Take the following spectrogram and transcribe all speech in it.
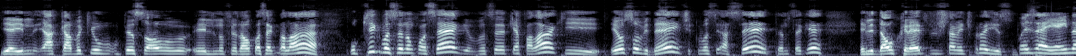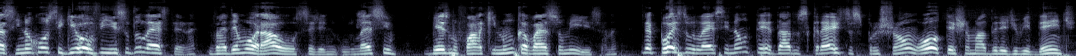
E aí acaba que o, o pessoal, ele no final consegue falar, ah, o que que você não consegue? Você quer falar que eu sou vidente, que você aceita, não sei o quê? Ele dá o crédito justamente para isso. Pois é, e ainda assim não conseguiu ouvir isso do Lester, né? Vai demorar, ou seja, o Lester mesmo fala que nunca vai assumir isso, né? Depois do Leslie não ter dado os créditos pro Sean, ou ter chamado ele de vidente,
